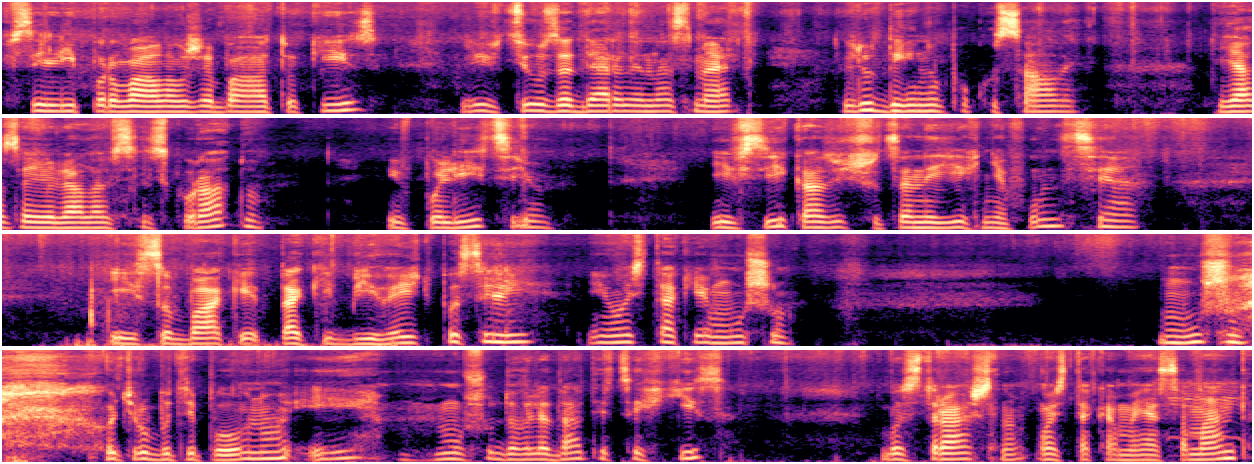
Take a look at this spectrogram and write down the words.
В селі порвала вже багато кіз. Вівцю задерли на смерть. Людину покусали. Я заявляла в сільську раду і в поліцію. І всі кажуть, що це не їхня функція. І собаки так і бігають по селі. І ось так я мушу. Мушу хоч робити повну і мушу доглядати цих кіз, бо страшно. Ось така моя Саманта.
